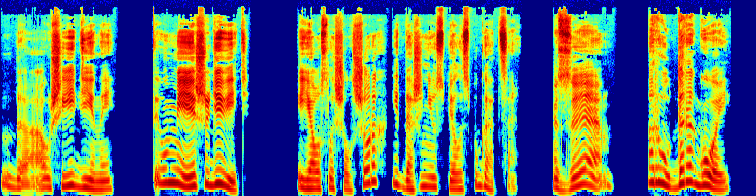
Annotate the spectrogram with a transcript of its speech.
Да уж, единый. Ты умеешь удивить. И я услышал шорох и даже не успел испугаться. «Зен! Рут, дорогой!»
